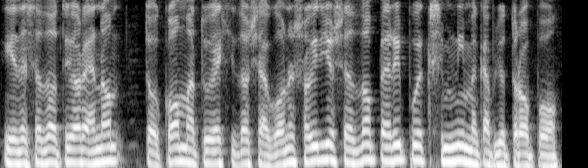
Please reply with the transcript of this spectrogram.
Είδες εδώ τι ωραία. Ενώ το κόμμα του έχει δώσει αγώνες, ο ίδιος εδώ περίπου εξυμνεί με κάποιο τρόπο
